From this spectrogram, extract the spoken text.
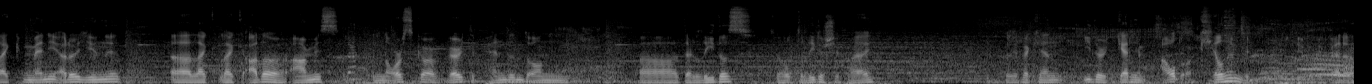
like many other unit, uh, like like other armies, the Norsk are very dependent on uh, their leaders to hold the leadership high. So if I can either get him out or kill him, it would be better.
